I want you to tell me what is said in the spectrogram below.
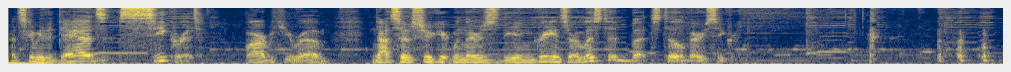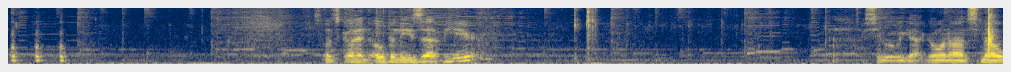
That's going to be the dad's secret barbecue rub. Not so secret when there's the ingredients are listed, but still very secret. so let's go ahead and open these up here. See what we got going on smell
